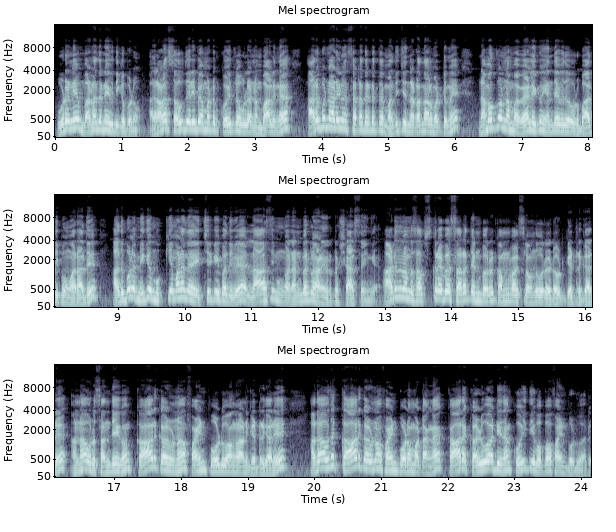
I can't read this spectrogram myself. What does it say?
உடனே மரண விதிக்கப்படும். அதனால் சவுதி அரேபியா மற்றும் குவைத்தில் உள்ள நம்ம ஆளுங்க அரபு நாடுகளின் சட்டத்திட்டத்தை மதித்து நடந்தால் மட்டுமே நமக்கும் நம்ம வேலைக்கும் எந்தவித ஒரு பாதிப்பும் வராது. அதுபோல் மிக முக்கியமான இந்த எச்சரிக்கை பதிவை லாசிம் உங்கள் நண்பர்கள் அனைவருக்கும் ஷேர் செய்யுங்க. அடுத்து நம்ம சப்ஸ்கிரைபர் சரத் என்பவர் கமெண்ட் பாக்ஸில் வந்து ஒரு டவுட் கேட்டிருக்காரு. அண்ணா ஒரு சந்தேகம். கார் கழுவுனா ஃபைன் போடுவாங்களான்னு கேட்டிருக்காரு. அதாவது கார் கழுவினா ஃபைன் போட மாட்டாங்க. காரை கழுவாட்டி தான் கொய்த்திய பாப்பா ஃபைன் போடுவார்.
